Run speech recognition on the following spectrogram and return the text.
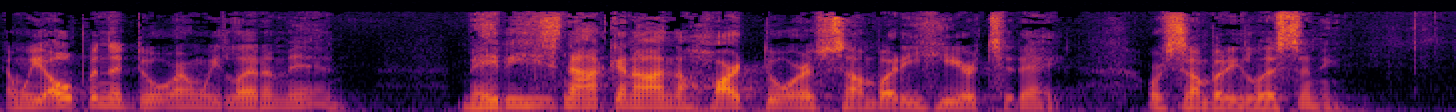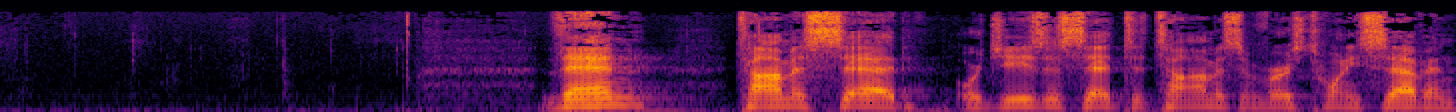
and we open the door and we let him in. Maybe he's knocking on the heart door of somebody here today or somebody listening. Then Thomas said, or Jesus said to Thomas in verse 27,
